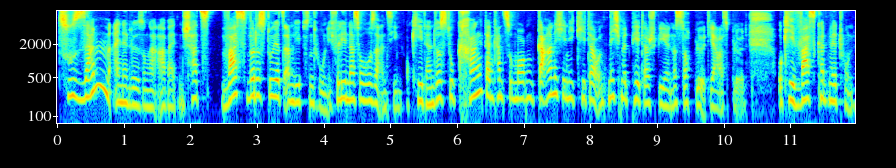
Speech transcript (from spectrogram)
zusammen eine Lösung erarbeiten. Schatz, was würdest du jetzt am liebsten tun? Ich will die nasse Hose anziehen. Okay, dann wirst du krank, dann kannst du morgen gar nicht in die Kita und nicht mit Peter spielen. Ist doch blöd. Ja, ist blöd. Okay, was könnten wir tun?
